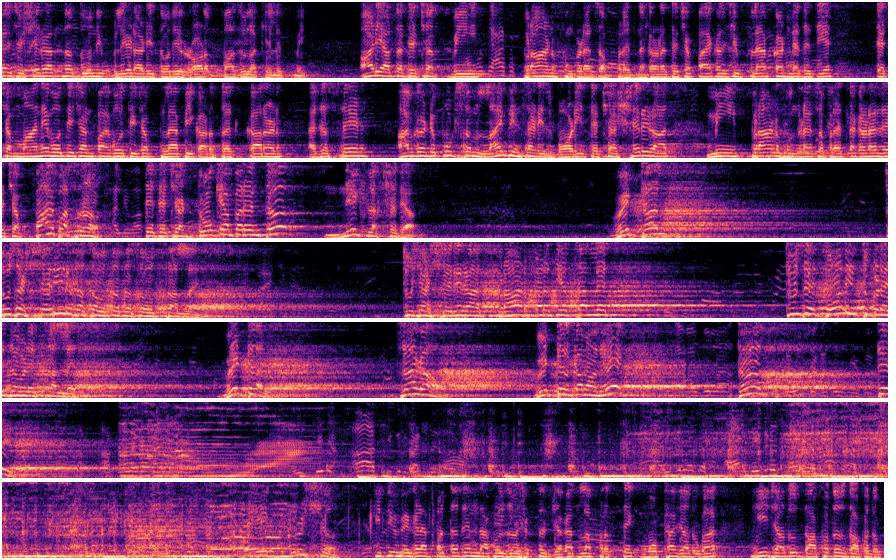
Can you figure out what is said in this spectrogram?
विठ्ठलच्या शरीरातनं दोन्ही ब्लेड आणि दोन्ही रॉड बाजूला केलेत मी. आणि आता त्याच्यात मी प्राण फुंकण्याचा प्रयत्न करणार. त्याच्या पायखालची फ्लॅप काढण्यात येते. त्याच्या मानेभोवतीच्या आणि पायभोवतीच्या फ्लॅपही काढतायत कारण as I said I am going to put some life inside his body त्याच्या शरीरात मी प्राण फुंकण्याचा प्रयत्न करणार. त्याच्या पायपासनं ते त्याच्या डोक्यापर्यंत नीट लक्ष द्या. विठ्ठल तुझं शरीर जसं होतं तसं होत चाललंय. तुझ्या शरीरात प्राण परत येत चाललेत. तुझे दोन्ही तुकडे जवळ येत चाललेत. विठ्ठल जागाव विठ्ठल कमाल एक. जादूला ते. एक दृश्य. किती वेगळ्या पद्धतीने दाखवलं जाऊ शकतं? जगातला प्रत्येक मोठा जादूगार ही जादू दाखवतच दाखवतो.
